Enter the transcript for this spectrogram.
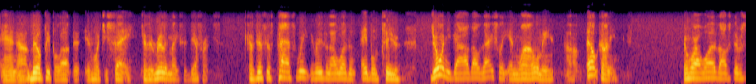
and uh, build people up in what you say because it really makes a difference because just this past week, the reason I wasn't able to join you guys, I was actually in Wyoming uh, elk hunting, and where I was, I was there was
